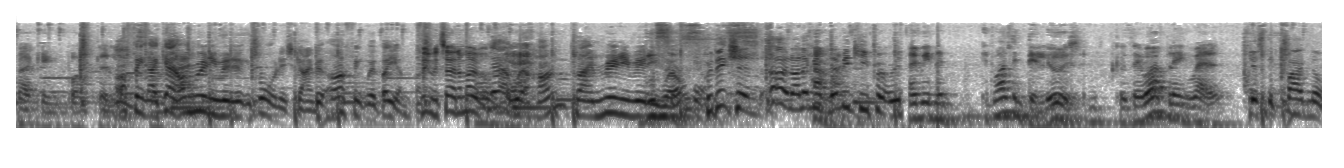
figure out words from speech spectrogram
fucking bottle. I think again, I'm really, really looking forward to this game. I think we'll beat them. I think we turn them over. Yeah, we're home, playing really, really This well. is- Prediction. Oh no, let me Come let me keep it I mean, it, it wasn't delusion because they were playing well, realistic. Five 0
